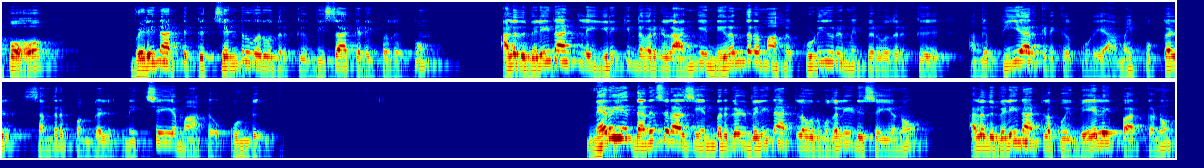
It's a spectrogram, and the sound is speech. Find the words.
அப்போது வெளிநாட்டுக்கு சென்று வருவதற்கு விசா கிடைப்பதற்கும் அல்லது வெளிநாட்டில் இருக்கின்றவர்கள் அங்கே நிரந்தரமாக குடியுரிமை பெறுவதற்கு அங்கே பிஆர் கிடைக்கக்கூடிய அமைப்புகள் சந்தர்ப்பங்கள் நிச்சயமாக உண்டு. நிறைய தனுசு ராசி என்பர்கள் வெளிநாட்டில் ஒரு முதலீடு செய்யணும் அல்லது வெளிநாட்டில் போய் வேலை பார்க்கணும்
